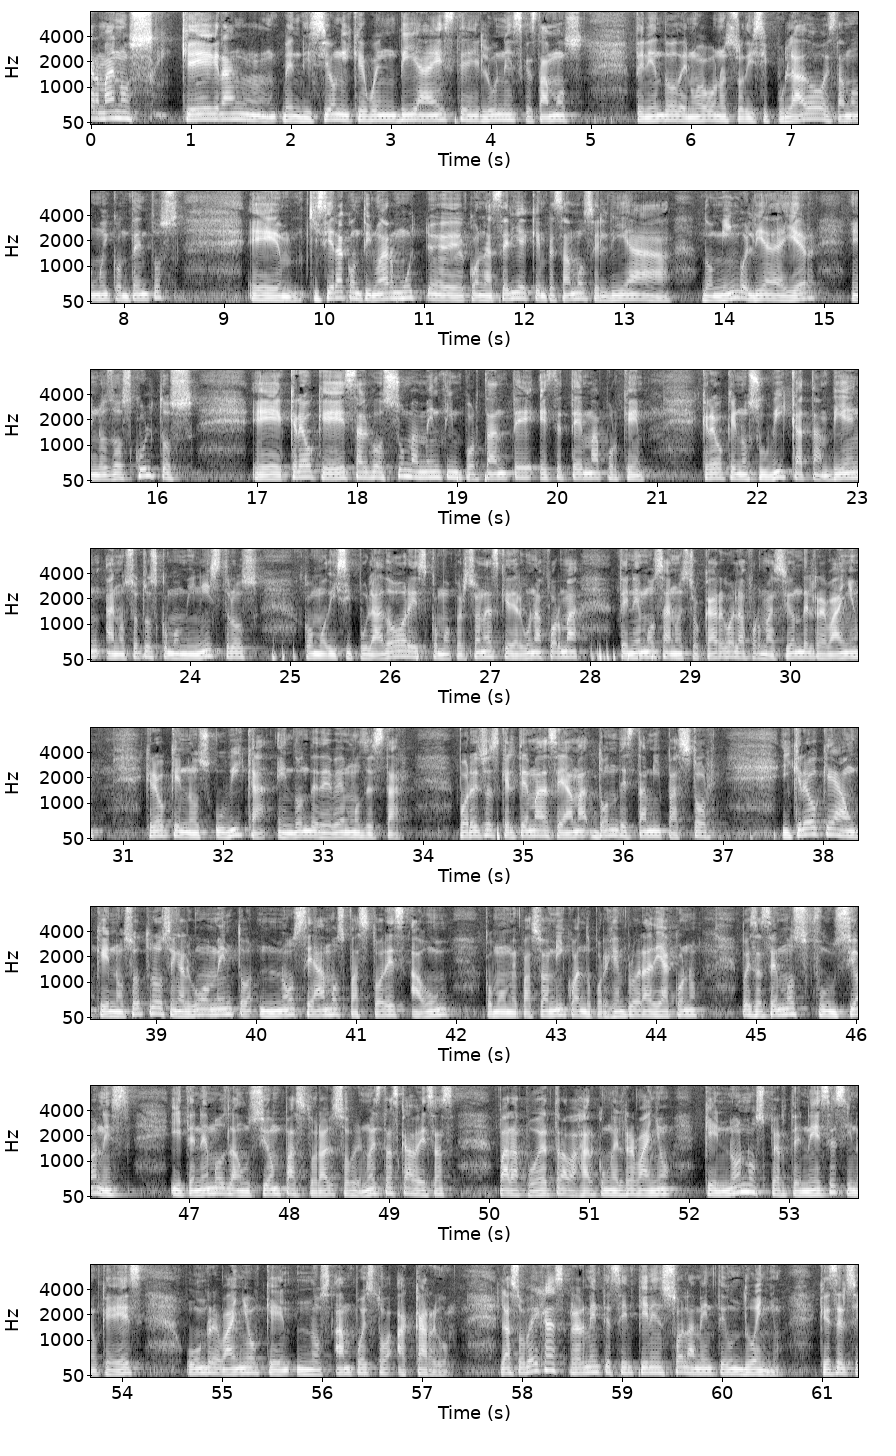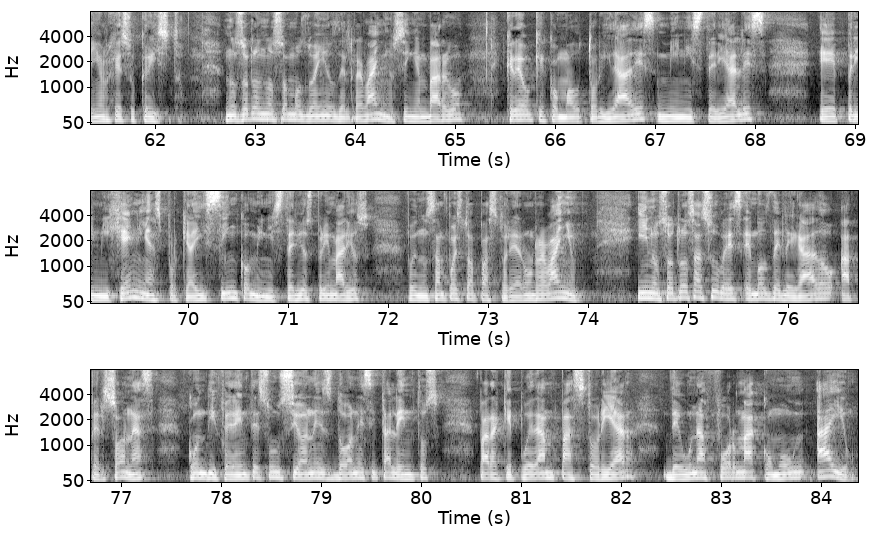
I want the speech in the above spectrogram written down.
hermanos, qué gran bendición y qué buen día este lunes que estamos teniendo de nuevo nuestro discipulado, estamos muy contentos. Eh, quisiera continuar eh, con la serie que empezamos el día domingo, el día de ayer, en los dos cultos. Eh, creo que es algo sumamente importante este tema porque creo que nos ubica también a nosotros como ministros, como discipuladores, como personas que de alguna forma tenemos a nuestro cargo la formación del rebaño, creo que nos ubica en donde debemos de estar. Por eso es que el tema se llama ¿Dónde está mi pastor? Y creo que aunque nosotros en algún momento no seamos pastores aún, como me pasó a mí cuando por ejemplo era diácono, pues hacemos funciones y tenemos la unción pastoral sobre nuestras cabezas para poder trabajar con el rebaño que no nos pertenece, sino que es un rebaño que nos han puesto a cargo. Las ovejas realmente tienen solamente un dueño, que es el Señor Jesucristo. Nosotros no somos dueños del rebaño, sin embargo, creo que como autoridades ministeriales eh, primigenias, porque hay cinco ministerios primarios, pues nos han puesto a pastorear un rebaño. Y nosotros a su vez hemos delegado a personas con diferentes funciones, dones y talentos para que puedan pastorear de una forma como un ayo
